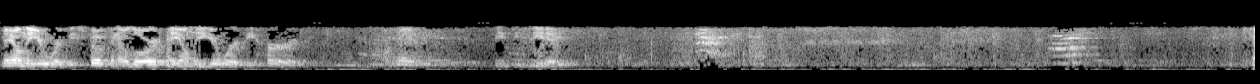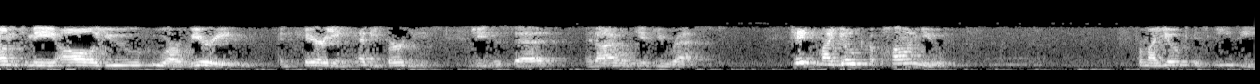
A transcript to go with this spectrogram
May only your word be spoken, O Lord. May only your word be heard. Please be seated. Come to me, all you who are weary and carrying heavy burdens, Jesus said, and I will give you rest. Take my yoke upon you, for my yoke is easy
